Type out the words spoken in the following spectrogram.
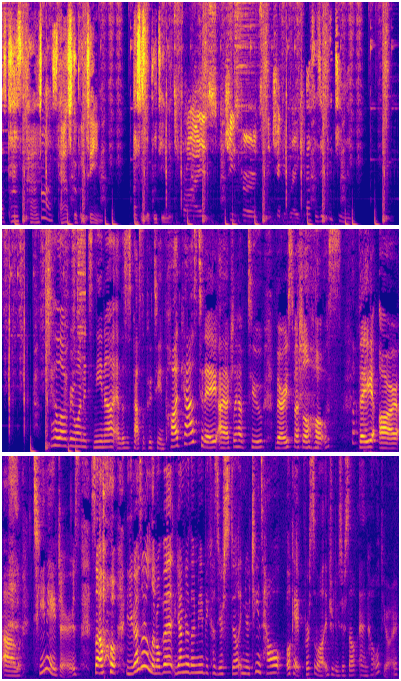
pass, pass, pass, pass, pass the poutine. Passes the poutine. fries, cheese curds, and chicken gravy. Passes the poutine. Hello, everyone. It's Nina, and this is Pass the Poutine podcast. Today, I actually have two very special hosts. They are um, teenagers. So, you guys are a little bit younger than me because you're still in your teens. How, okay, first of all, introduce yourself and how old you are.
